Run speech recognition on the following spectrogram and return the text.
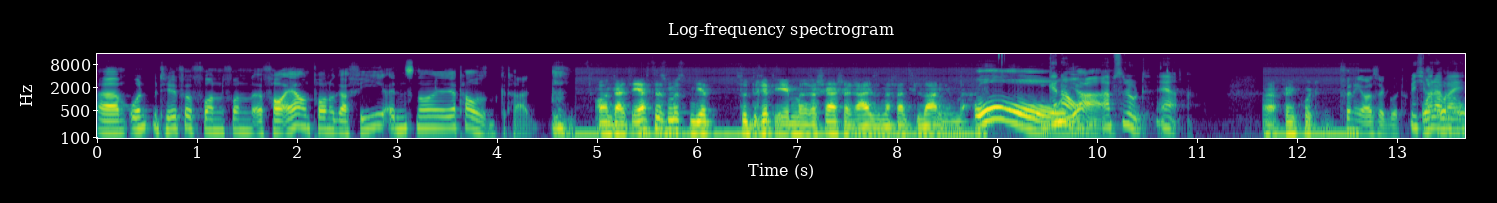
Ähm, und mit Hilfe von, von äh, VR und Pornografie ins neue Jahrtausend getragen. Und als erstes müssten wir zu dritt eben eine Recherchereise nach Transsilvanien machen. Oh, genau, ja. absolut, ja. Ja, finde ich gut. Finde ich auch sehr gut. Bin ich auch dabei.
